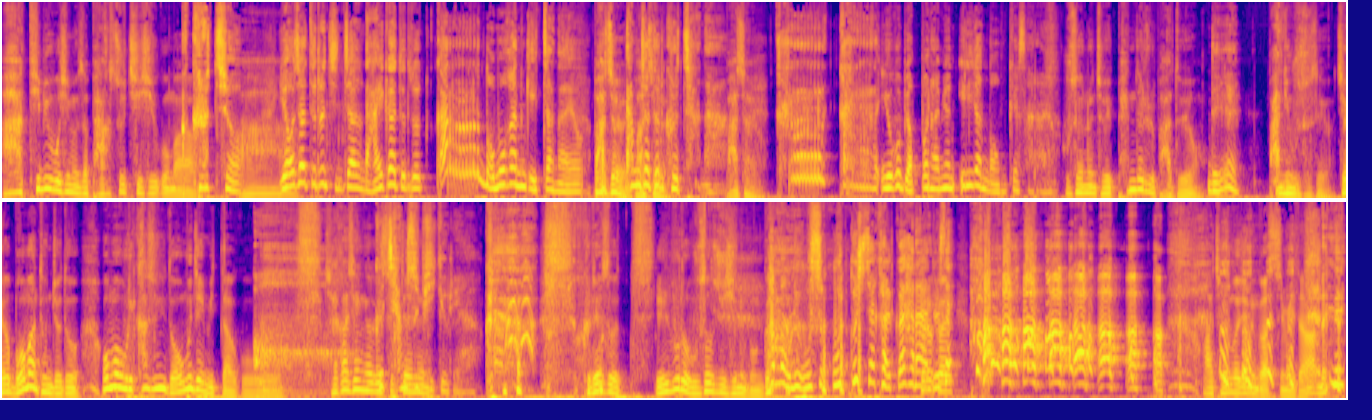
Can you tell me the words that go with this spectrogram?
아, TV 보시면서 박수 치시고 막. 그렇죠. 아. 여자들은 진짜 나이가 들어도 까르르 넘어가는 게 있잖아요. 맞아요. 남자들은 맞아요. 그렇잖아. 맞아요. 까르르 까르르 요거 몇 번 하면 1년 넘게 살아요. 우선은 저희 팬들을 봐도요. 네. 많이 웃으세요. 제가 뭐만 던져도 어머 우리 가수님 너무 재밌다고. 어, 제가 생각했을 그 장수 때는 비결이야. 그래서 일부러 웃어주시는 건가? 한번 우리 웃, 웃고 시작할 거야 하나 둘 셋. 아 젊어지는 것 같습니다. 네. 네.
